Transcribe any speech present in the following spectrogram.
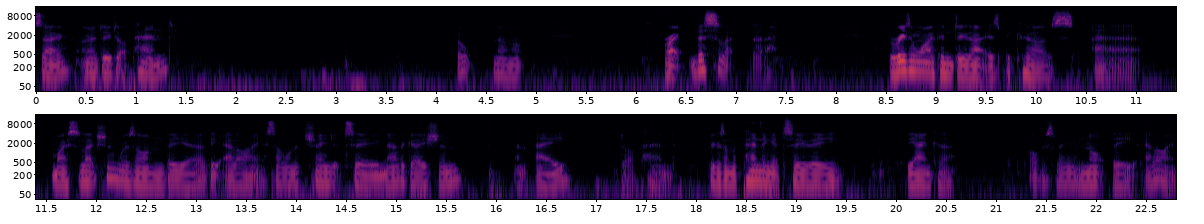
So I'm going to do dot append. Oh no, not right. This uh, the reason why I couldn't do that is because uh, my selection was on the uh, the li, so I want to change it to navigation and a dot append because I'm appending it to the the anchor, obviously, and not the li.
